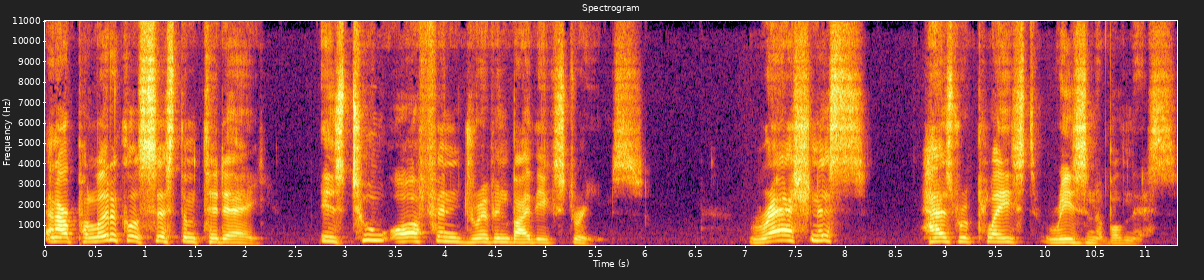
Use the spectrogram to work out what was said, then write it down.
And our political system today is too often driven by the extremes. Rashness has replaced reasonableness.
